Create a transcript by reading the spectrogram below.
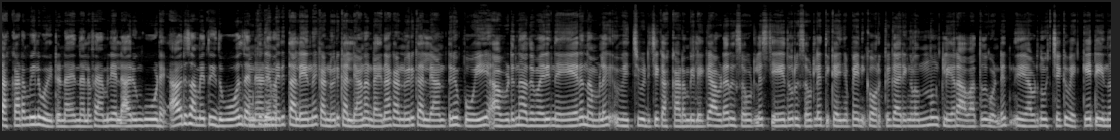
കക്കാടമ്പയിൽ പോയിട്ടുണ്ടായിരുന്നല്ലോ. ഫാമിലി എല്ലാവരും കൂടെ. ആ ഒരു സമയത്ത് ഇതുപോലെ തന്നെ അതേമാതിരി തലേന്ന് കണ്ണൂർ കല്യാണം ഉണ്ടായിരുന്നു. ആ കണ്ണൂർ കല്യാണത്തിന് പോയി അവിടുന്ന് അതുമാതിരി നേരെ നമ്മൾ വെച്ച് പിടിച്ച് കക്കാടമ്പിലേക്ക് അവിടെ റിസോർട്ടിൽ സ്റ്റേ ചെയ്തു. റിസോർട്ടിൽ എത്തിക്കഴിഞ്ഞപ്പോൾ എനിക്ക് ഉറക്ക കാര്യങ്ങളൊന്നും ക്ലിയർ ആവാത്തത് കൊണ്ട് അവിടുന്ന് ഉച്ചയ്ക്ക് വെക്കേറ്റ് ചെയ്യുന്ന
